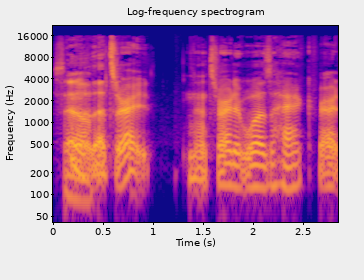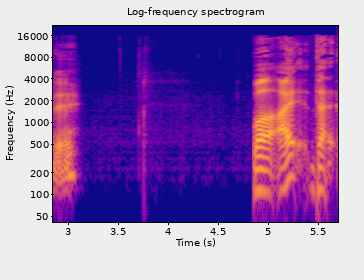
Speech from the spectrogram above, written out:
so oh, that's right. That's right. It was a hack Friday. Well, I that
